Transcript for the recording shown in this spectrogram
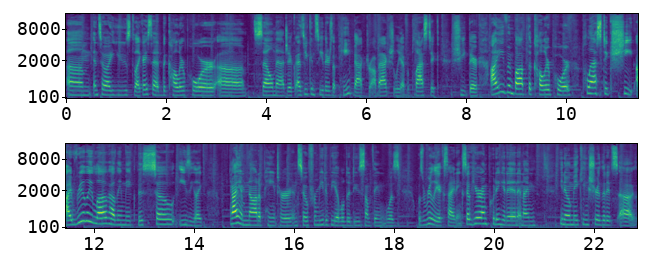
Um, and so I used, like I said, the color pour uh, cell magic. As you can see, there's a paint backdrop. Actually, I have a plastic sheet there. I even bought the color pour plastic sheet. I really love how they make this so easy. Like I am not a painter, and so for me to be able to do something was was really exciting. So here I'm putting it in, and I'm you know, making sure that it's uh,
